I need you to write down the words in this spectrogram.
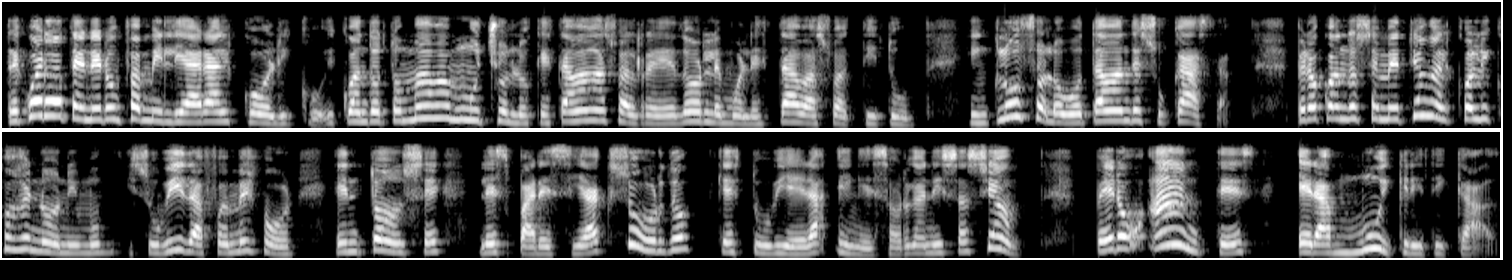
Recuerdo tener un familiar alcohólico y cuando tomaba mucho los que estaban a su alrededor le molestaba su actitud. Incluso lo botaban de su casa. Pero cuando se metió en Alcohólicos Anónimos y su vida fue mejor, entonces les parecía absurdo que estuviera en esa organización. Pero antes era muy criticado.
